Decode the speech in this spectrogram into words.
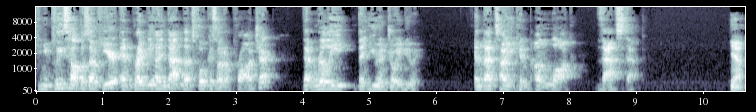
Can you please help us out here? And right behind that, let's focus on a project that really that you enjoy doing. And that's how you can unlock that step. Yeah,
